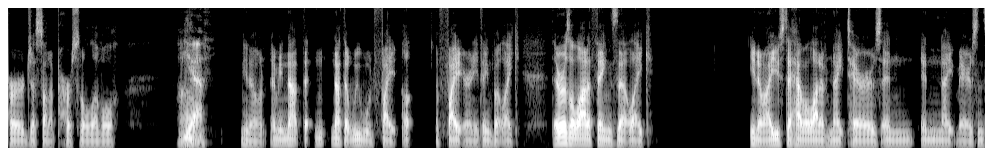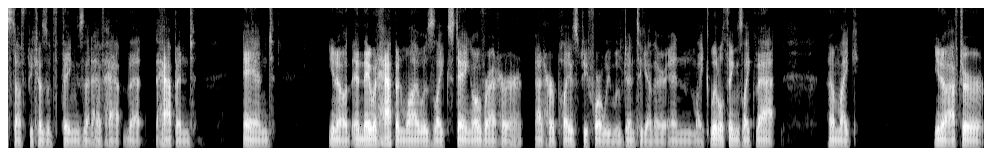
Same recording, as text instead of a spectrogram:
her just on a personal level. Yeah. Um, You know, I mean, not that, not that we would fight a, a fight or anything, but like there was a lot of things that like, you know, I used to have a lot of night terrors and and nightmares and stuff because of things that have hap- that happened, and you know, and they would happen while I was like staying over at her at her place before we moved in together, and like little things like that. I'm like, you know, after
